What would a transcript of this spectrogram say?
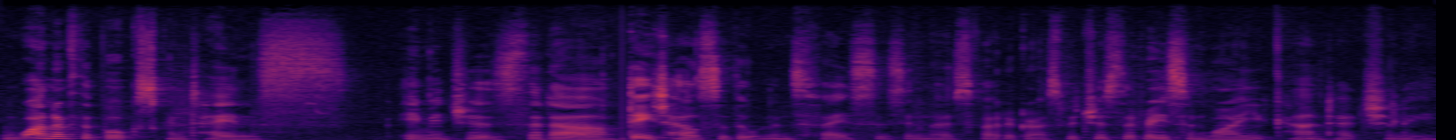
one of the books contains images that are details of the women's faces in those photographs, which is the reason why you can't actually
